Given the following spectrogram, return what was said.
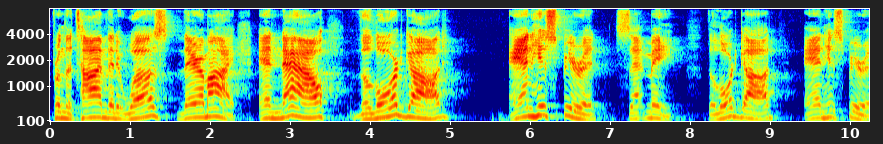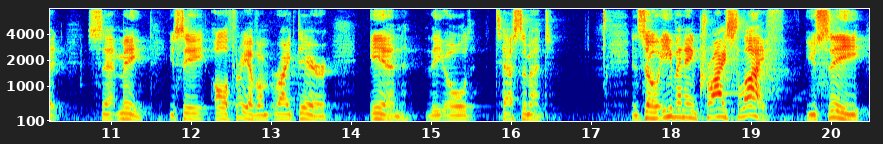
from the time that it was, there am I. And now the Lord God and his Spirit sent me. The Lord God and his Spirit sent me. You see all three of them right there in the Old Testament. And so, even in Christ's life, you see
